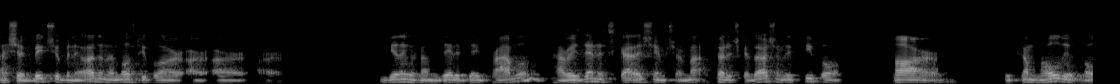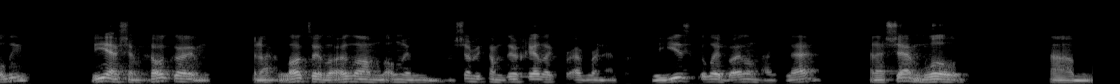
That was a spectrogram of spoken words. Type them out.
Asher Bikshu B'nei Adam that most people are are are, are dealing with on the day-to-day problems. Harizen it's Shem Kodesh Kadosh, and these people are become holy of holies. Hashem Chelkoim, Hashem becomes their chelik forever and ever. The Yizkalei Ba'olam has that, and Hashem will um,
